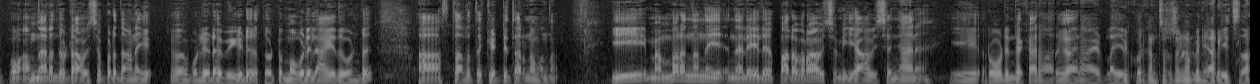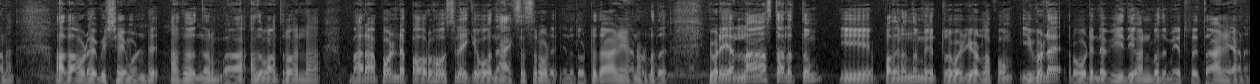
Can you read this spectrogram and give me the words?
അപ്പോൾ അന്നേരം തൊട്ട് ആവശ്യപ്പെടുന്നതാണ് ഈ പുള്ളിയുടെ വീട് തൊട്ട് മുകളിലായതുകൊണ്ട് ആ സ്ഥലത്ത് കെട്ടിത്തരണമെന്ന്. ഈ മെമ്പർ എന്ന നിലയിൽ പല പ്രാവശ്യം ഈ ആവശ്യം ഞാൻ ഈ റോഡിന്റെ കരാറുകാരായിട്ടുള്ള ഇരിക്കൂർ കൺസ്ട്രക്ഷൻ കമ്പനി അറിയിച്ചതാണ്. അത് അവിടെ വിഷയമുണ്ട്. അത് നിർമ്മ അതുമാത്രമല്ല ബാരാപ്പോളിന്റെ പവർ ഹൗസിലേക്ക് പോകുന്ന ആക്സസ് റോഡ് ഇതിന് തൊട്ട് താഴെയാണുള്ളത്. ഇവിടെ എല്ലാ സ്ഥലത്തും ഈ പതിനൊന്ന് മീറ്റർ വഴിയുള്ളപ്പം ഇവിടെ റോഡിന്റെ വീതി ഒൻപത് മീറ്റർ താഴെയാണ്.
